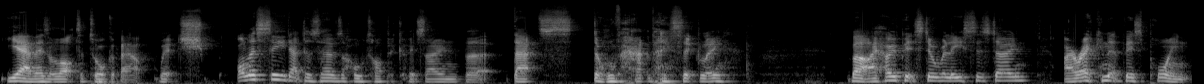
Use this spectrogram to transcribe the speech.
yeah there's a lot to talk about which honestly that deserves a whole topic of its own but that's all that basically. But I hope it still releases though. I reckon at this point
